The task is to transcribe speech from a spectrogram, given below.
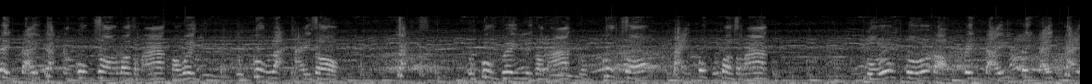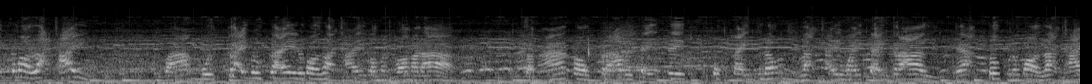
ដេញដៃចាក់ជង្គង់សងរបស់សមាមកវិញជង្គង់លាក់ឆៃសង ចាក់ជង្គង់វិញលេខសមាជង្គង់សងដៃពុករបស់សមាទល់ទល់ដល់ដេញដៃដេញដៃកែងរបស់លាក់ឆៃបានមួយកែងមួយកែងរបស់លាក់ឆៃក៏មិនធម្មតាសមាក៏ប្រើវិទេទេពុកកែងក្នុងលាក់ឆៃវាយកែងក្រៅអ្នកទុករបស់លាក់ឆៃ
